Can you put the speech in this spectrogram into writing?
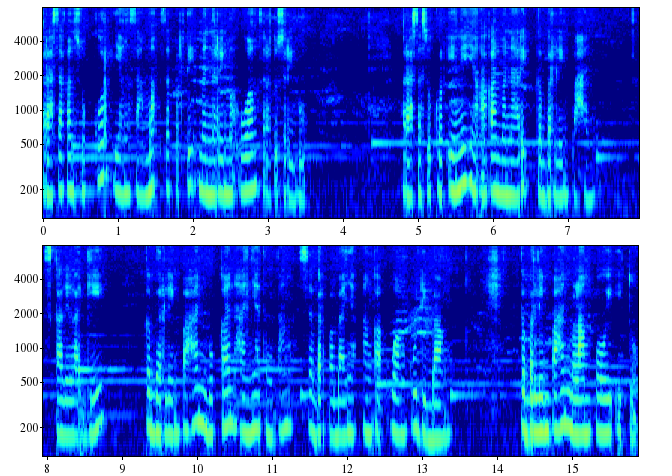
rasakan syukur yang sama seperti menerima uang 100 ribu. Rasa syukur ini yang akan menarik keberlimpahan. Sekali lagi keberlimpahan bukan hanya tentang seberapa banyak angka uangku di bank keberlimpahan melampaui itu.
